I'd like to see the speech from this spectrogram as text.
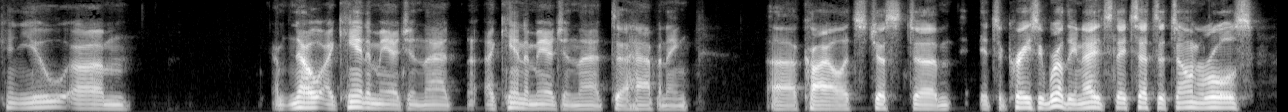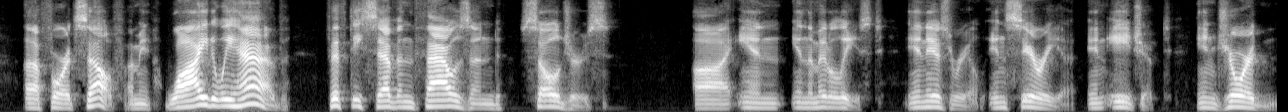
Can you? Um, um, no, I can't imagine that. I can't imagine that uh, happening, uh, Kyle. It's just um, it's a crazy world. The United States sets its own rules uh, for itself. I mean, why do we have fifty-seven thousand soldiers uh, in in the Middle East, in Israel, in Syria, in Egypt, in Jordan,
